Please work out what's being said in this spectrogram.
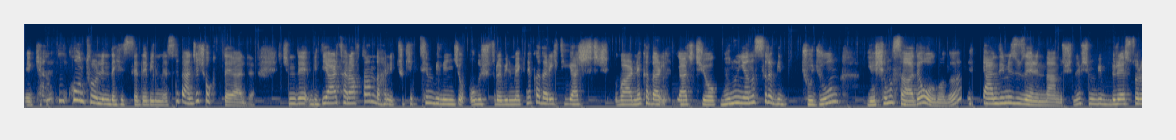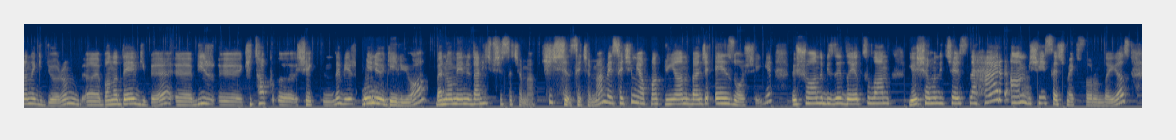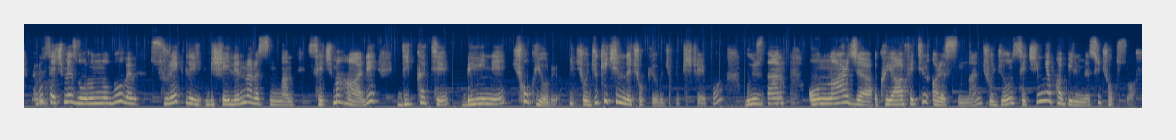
e, kendi kontrolünde hissedebilmesi bence çok değerli. Şimdi bir diğer taraftan da hani tüketim bilinci oluşturabilmek ne kadar ihtiyaç var, ne kadar ihtiyaç yok. Bunun yanı sıra bir çocuğun yaşamı sade olmalı. Biz kendimiz üzerinden düşünelim. Şimdi bir, restorana gidiyorum. Ee, bana dev gibi e, bir e, kitap e, şeklinde bir menü geliyor. Ben o menüden hiçbir şey seçemem. Hiç şey seçemem ve seçim yapmak dünyanın bence en zor şeyi. Ve şu anda bize dayatılan yaşamın içerisinde her an bir şeyi seçmek zorundayız. Ve bu seçme zorunluluğu ve sürekli bir şeylerin arasından seçme hali dikkati, beyni çok yoruyor. Bir çocuk için de çok yorucu bir şey bu. Bu yüzden onlarca kıyafetin arasından çocuğun seçim yapabilmesi çok zor.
